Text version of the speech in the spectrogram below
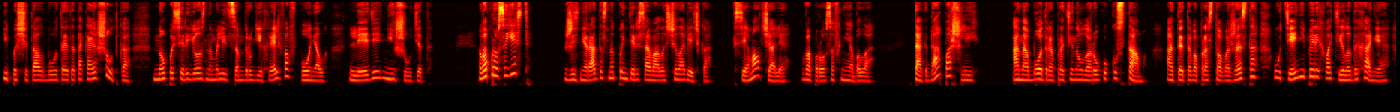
и посчитал, будто это такая шутка, но по серьезным лицам других эльфов понял — леди не шутит. «Вопросы есть?» Жизнерадостно поинтересовалась человечка. Все молчали, вопросов не было. «Тогда пошли». Она бодро протянула руку к кустам. От этого простого жеста у тени перехватило дыхание —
